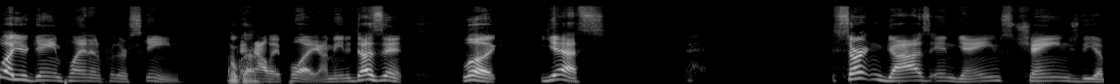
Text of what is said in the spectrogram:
Well, you're game planning for their scheme okay. and how they play. I mean, it doesn't look, yes, certain guys in games change the uh,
